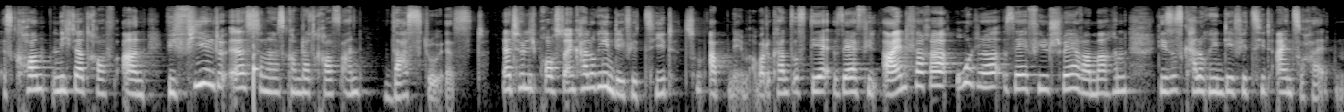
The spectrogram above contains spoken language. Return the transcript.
es kommt nicht darauf an, wie viel du isst, sondern es kommt darauf an, was du isst. Natürlich brauchst du ein Kaloriendefizit zum Abnehmen, aber du kannst es dir sehr viel einfacher oder sehr viel schwerer machen, dieses Kaloriendefizit einzuhalten.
